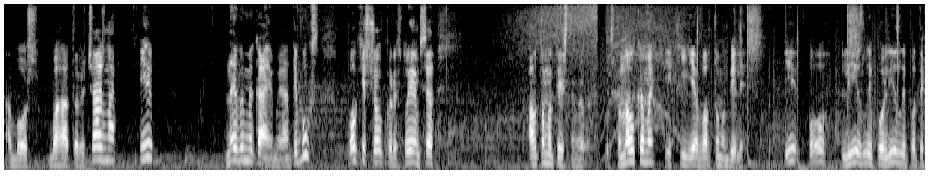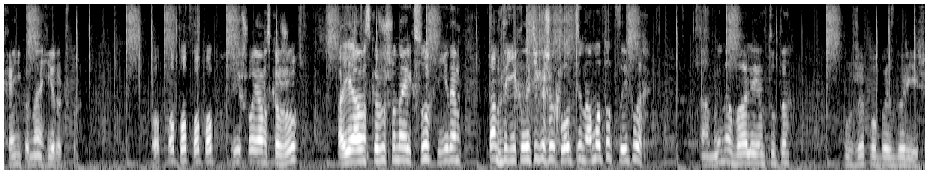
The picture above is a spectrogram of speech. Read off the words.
або ж багаторечажна. І не вимикаємо антибукс, поки що користуємося автоматичними установками, які є в автомобілі. І полізли, полізли потихеньку на гірочку. Оп-оп-оп-оп-оп. І що я вам скажу? А я вам скажу, що на іксу їдемо там, де їхали тільки що хлопці на мотоциклах. А ми навалюємо тут уже по бездоріжжю.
